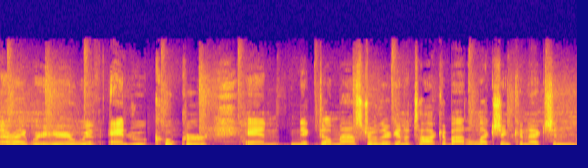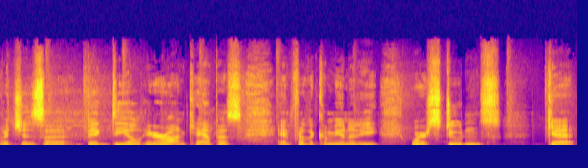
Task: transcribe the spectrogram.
All right, we're here with Andrew Coker and Nick Del Mastro. They're going to talk about Election Connection, which is a big deal here on campus and for the community, where students get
